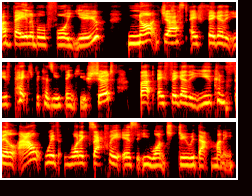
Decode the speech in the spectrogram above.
available for you, not just a figure that you've picked because you think you should, but a figure that you can fill out with what exactly it is that you want to do with that money.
